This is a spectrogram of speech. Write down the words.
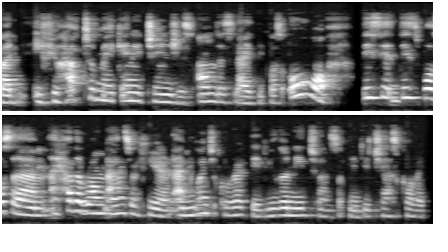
But if you have to make any changes on the slide because, oh, this, this was, um, I had the wrong answer here. I'm going to correct it. You don't need to unsubmit. You just correct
